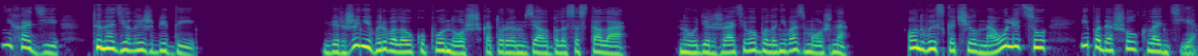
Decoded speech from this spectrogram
не ходи, ты наделаешь беды. Вержини вырвала у Купо нож, который он взял было со стола, но удержать его было невозможно. Он выскочил на улицу и подошел к Лантье.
